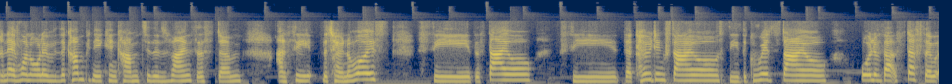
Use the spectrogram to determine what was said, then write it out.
and everyone all over the company can come to the design system and see the tone of voice, see the style, see the coding style, see the grid style, all of that stuff. So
